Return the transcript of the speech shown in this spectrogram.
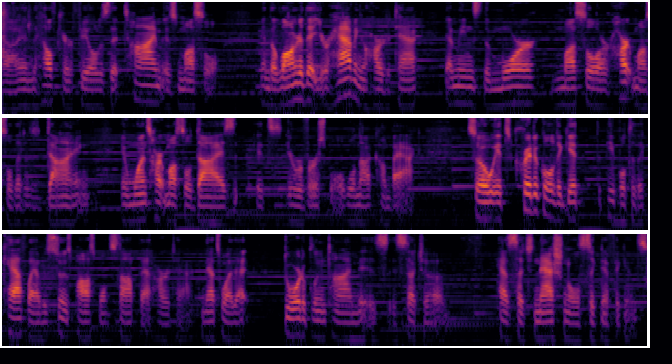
uh, in the healthcare field is that time is muscle. And the longer that you're having a heart attack, that means the more muscle or heart muscle that is dying. And once heart muscle dies, it's irreversible, it will not come back. So it's critical to get the people to the cath lab as soon as possible and stop that heart attack. And that's why that door to balloon time is, is such a has such national significance.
